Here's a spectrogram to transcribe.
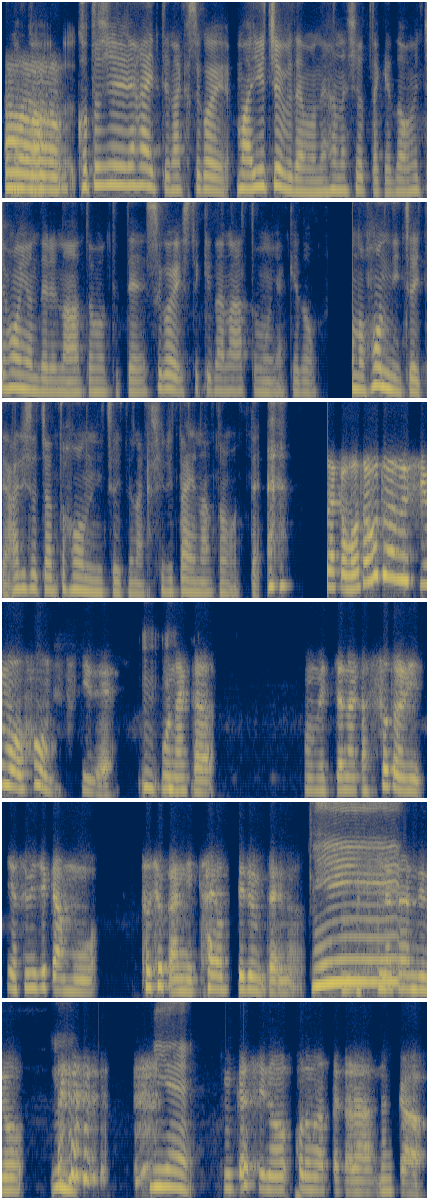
なんか今年に入ってなんかすごいまあ YouTube でもね話しよったけどめっちゃ本読んでるなと思っててすごい素敵だなと思うんやけどこの本についてアリサちゃんと本についてなんか知りたいなと思って。なんかもともと私も本好きで、うんもうなんか、もうめっちゃなんか外に休み時間も図書館に通ってるみたいな、好きなえー感じの。うん、見え昔の子供だったから、なんか、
